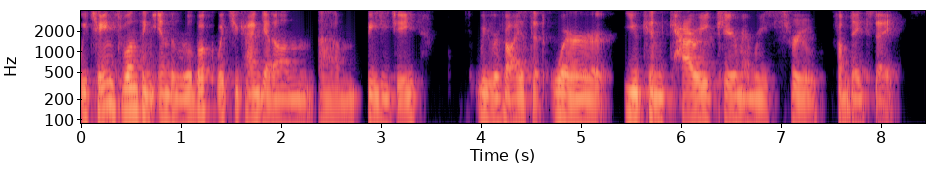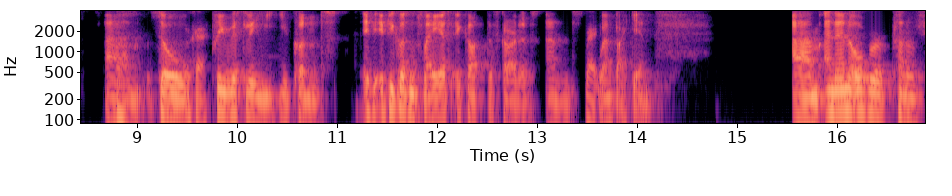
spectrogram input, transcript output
we changed one thing in the rulebook, which you can get on um, BGG. We revised it where you can carry clear memories through from day to day. Um, oh, so okay. previously you couldn't if, if you couldn't play it, it got discarded and right. went back in. Um, and then over kind of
